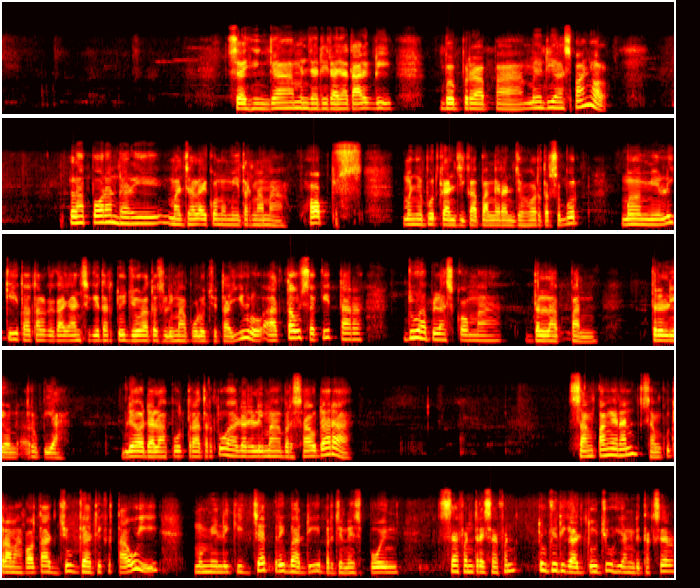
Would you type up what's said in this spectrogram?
Sehingga menjadi daya tarik di beberapa media Spanyol. Laporan dari majalah ekonomi ternama Forbes menyebutkan jika Pangeran Johor tersebut memiliki total kekayaan sekitar 750 juta euro atau sekitar 12,8 triliun rupiah. Beliau adalah putra tertua dari lima bersaudara. Sang pangeran, sang putra mahkota juga diketahui memiliki jet pribadi berjenis Boeing 737 737 yang ditaksir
